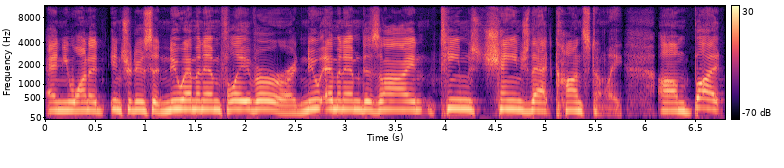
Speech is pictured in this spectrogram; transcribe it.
and you want to introduce a new M&M flavor or a new M&M design, teams change change that constantly. Um, but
